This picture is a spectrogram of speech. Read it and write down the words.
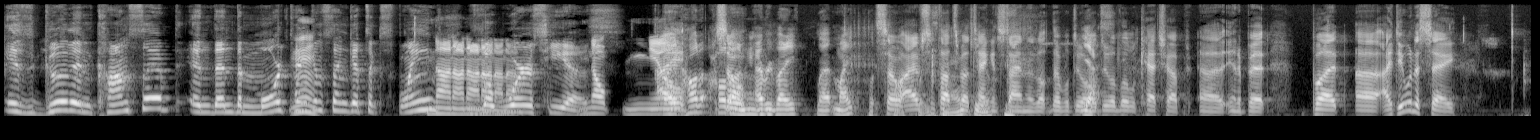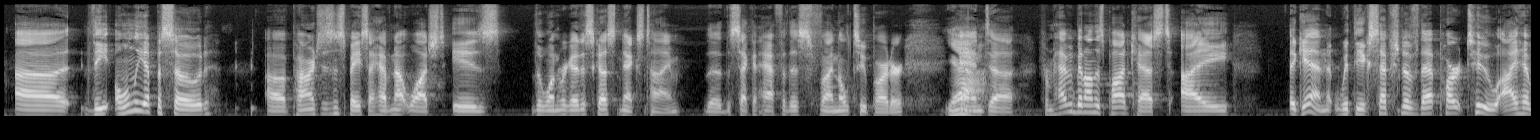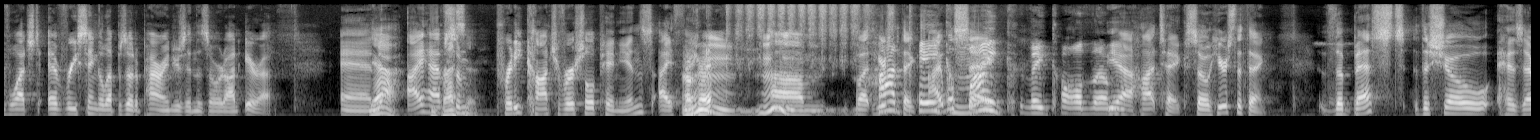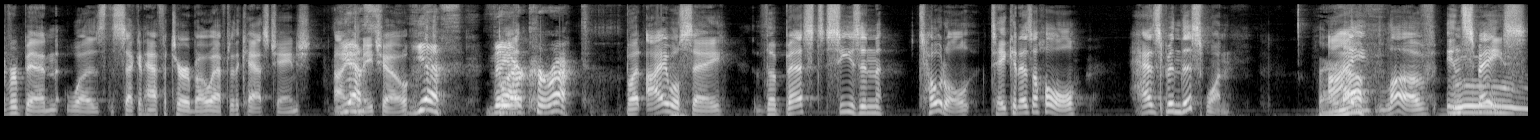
Is good in concept, and then the more Tankenstein gets explained, Mm. No, no, no, no, the no, no. worse he is. Nope. No. I- hold, hold So- on, everybody. Let Mike. put- So I have some thoughts about Thank you. Tankenstein that, I'll- that we'll do. I'll do a little catch up uh, in a bit, but uh, I do want to say uh, the only episode of Power Rangers in Space I have not watched is the one we're going to discuss next time, the the second half of this final two parter. Yeah. And uh, from having been on this podcast, I again, with the exception of that part two, I have watched every single episode of Power Rangers in the Zordon era. And Yeah, I have some pretty controversial opinions, I think. Okay. Um, but here's the thing. take I will say, Mike, they call them. yeah, hot take. So here's the thing. The best the show has ever been was the second half of Turbo after the cast change, Yes. IMHO. Yes, they But- are correct. But I will say the best season total, taken as a whole, has been this one. Fair I enough. love In Space.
